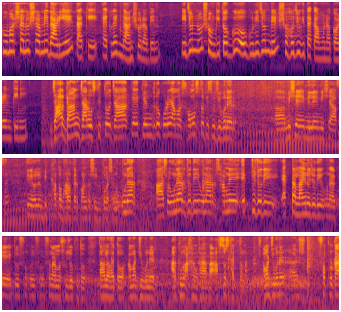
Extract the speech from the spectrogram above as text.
কুমার শানুর সামনে দাঁড়িয়ে তাকে এক লাইন গান শোনাবেন। এজন্য সঙ্গীতজ্ঞ ও গুণীজনদের সহযোগিতা কামনা করেন তিনি। যার গান, যার অস্তিত্ব, যাকে কেন্দ্র করে আমার সমস্ত কিছু জীবনের মিশে, মিলে, মিশে আছে। তিনি হলেন বিখ্যাত ভারতের কণ্ঠশিল্পী কুমার শানু। উনার আসলে উনার যদি, উনার সামনে একটু যদি, একটা লাইনও যদি উনারকে একটু শোনানোর সুযোগ হতো, তাহলে হয়তো আমার জীবনের আর কোনো আকাঙ্ক্ষা বা আফসোস থাকতো না। আমার জীবনের স্বপ্নটা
